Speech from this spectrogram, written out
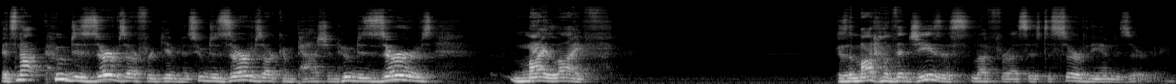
It's not who deserves our forgiveness, who deserves our compassion, who deserves my life. Because the motto that Jesus left for us is to serve the undeserving.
